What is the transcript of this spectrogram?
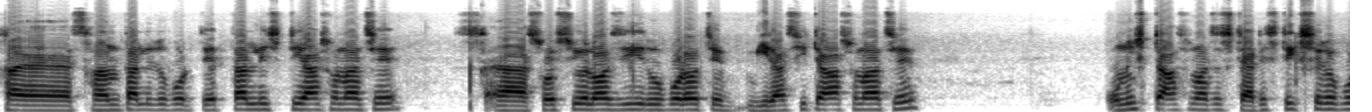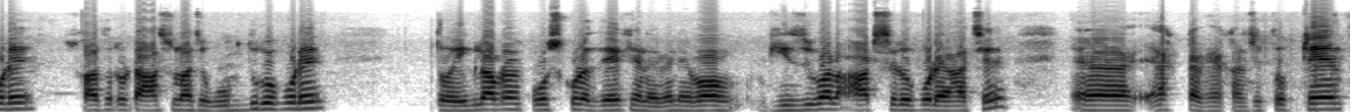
সা- সাঁওতালির উপর তেতাল্লিশটি আসন আছে। সোসিওলজির উপরে হচ্ছে বিরাশিটা আসন আছে, উনিশটা আসন আছে স্ট্যাটিস্টিক্সের উপরে, সতেরোটা আসন আছে উর্দুর উপরে। তো এগুলো আপনারা পোস্ট করে দেখে নেবেন এবং ভিজুয়াল আর্টসের উপরে আছে একটা ভ্যাকান্সি তো ফ্রেন্ডস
